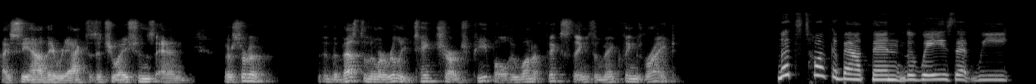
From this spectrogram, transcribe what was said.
I see how they react to situations, and they're sort of the best of them are really take charge people who want to fix things and make things right. Let's talk about then the ways that we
